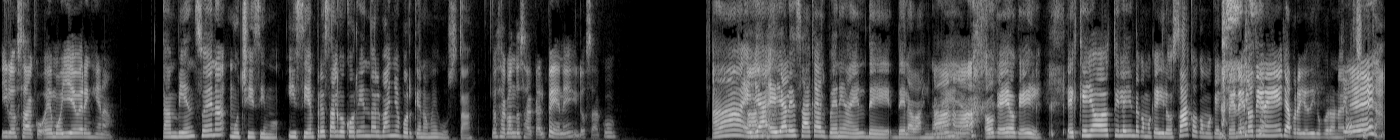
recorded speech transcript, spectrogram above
Y lo saco, emoji de berenjena. También suena muchísimo y siempre salgo corriendo al baño porque no me gusta. O sea, cuando saca el pene y lo saco. Ah, ella, Ajá. ella le saca el pene a él de, de la vagina Ajá. de ella. Ok, ok. Es que yo estoy leyendo como que y lo saco, como que el pene lo tiene ella, pero yo digo, pero no era ¿Qué? chica.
